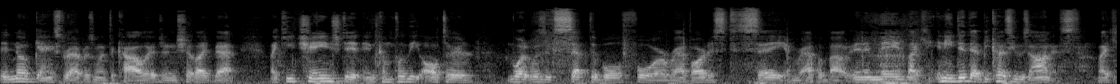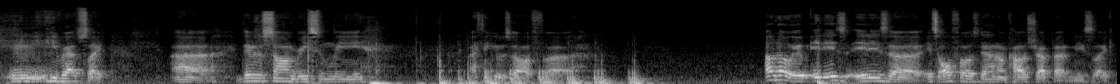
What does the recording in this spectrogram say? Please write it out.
no gangster rappers went to college and shit like that. Like he changed it and completely altered what was acceptable for rap artists to say and rap about, and it made like, and he did that because he was honest. Like he, Mm. he raps like, uh, there's a song recently I think it was off. Uh, oh no, it, it is. It is. Uh, it's all falls down on college dropout, and he's like,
